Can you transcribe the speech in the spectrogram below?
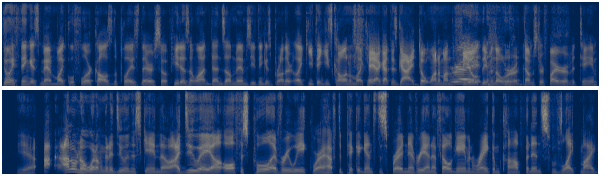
The only thing is, man, Mike LaFleur calls the plays there. So if he doesn't want Denzel Mims, you think his brother, like, you think he's calling him like, "Hey, I got this guy. I don't want him on the Right. field, even though we're a dumpster fire of a team." Yeah, I, I don't know what I'm gonna do in this game though. I do a uh, office pool every week where I have to pick against the spread in every NFL game and rank them confidence of like my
